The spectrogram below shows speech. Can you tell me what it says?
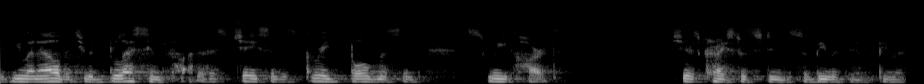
at UNL that you would bless him, Father, as Chase and his great boldness and sweet heart shares Christ with students. So be with him. Be with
